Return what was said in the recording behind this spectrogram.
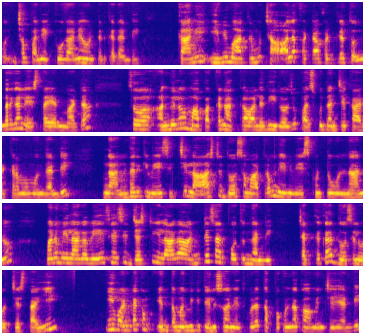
కొంచెం పని ఎక్కువగానే ఉంటుంది కదండి. కానీ ఇవి మాత్రము చాలా ఫటాఫట్గా తొందరగా లేస్తాయి అన్నమాట సో అందులో మా పక్కన అక్క వాళ్ళది ఈరోజు పసుపు దంచే కార్యక్రమం ఉందండి. ఇంకా అందరికీ వేసిచ్చి లాస్ట్ దోశ మాత్రం నేను వేసుకుంటూ ఉన్నాను. మనం ఇలాగ వేసేసి జస్ట్ ఇలాగా అంటే సరిపోతుందండి. చక్కగా దోశలు వచ్చేస్తాయి. ఈ వంటకం ఎంతమందికి తెలుసు అనేది కూడా తప్పకుండా కామెంట్ చేయండి.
